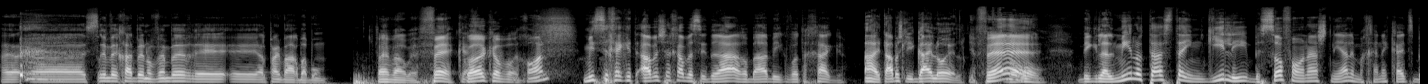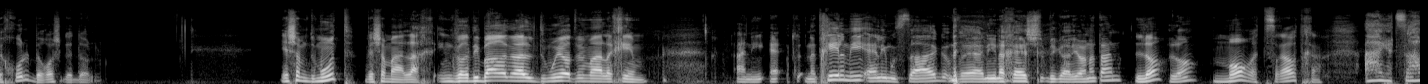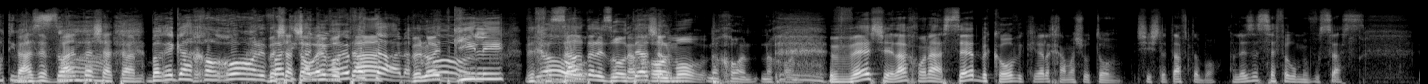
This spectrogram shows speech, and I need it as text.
ה-21 בנובמבר אה, אה, 2004, בום. 2004, יפה, כן. כל הכבוד. נכון? מי שיחק את אבא שלך בסדרה ארבעה בעקבות החג? אה, את אבא שלי, גיא לואל. יפה. ברור. בגלל מי לא טסת עם גילי בסוף העונה השנייה למחנה קיץ בחו"ל בראש גדול? יש שם דמות ויש שם מהלך, אם כבר דיברנו על דמויות ומהלכים. אני, אה, נתחיל מ- אין לי מושג, ואני אנחש בגלל יונתן. לא, לא? מור עצרה אותך. אה, יצרה אותי ואז מלנסוע. הבנת שאתה... ברגע האחרון, הבנתי שאני אוהב אותה, אותה, ולא את נכון. גילי, וחזרת לזרועותיה של נכון, מור. נכון, נכון. ושאלה אחרונה, הסרט בקרוב יקרה לך משהו טוב, שהשתתפת בו. על איזה ספר הוא מבוסס?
